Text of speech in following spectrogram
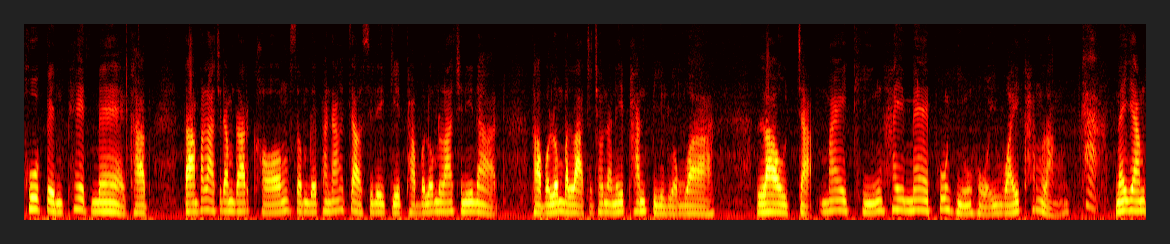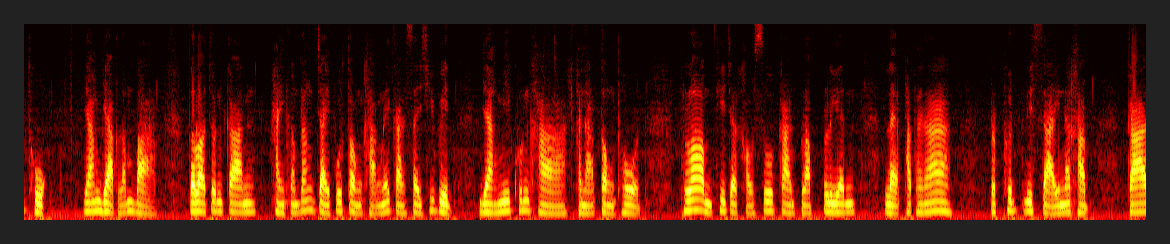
ผู้เป็นเพศแม่ครับ ตามพระราชดำรัสของสมเด็จพระนางเจ้าสิริกิติ์พระบรมราชินีนาถพระบรมราชชนนีพันปีหลวงว่าเราจะไม่ทิ้งให้แม่ผู้หิวโหยไว้ข้างหลังค่ะในยามถูกข์ยามอยากลำบาก ตลอดจนการให้กำลังใจผู้ต้องขังในการใส่ชีวิต อย่างมีคุณค่าขณะต้องโทษ พร้อมที่จะเข้าสู่การปรับเปลี่ยนและพัฒนาประพฤตินิสัยนะครับ การ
